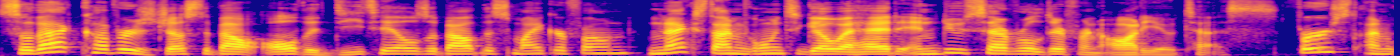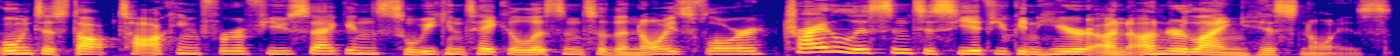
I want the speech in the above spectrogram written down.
So that covers just about all the details about this microphone. Next, I'm going to go ahead and do several different audio tests. First, I'm going to stop talking for a few seconds so we can take a listen to the noise floor. Try to listen to see if you can hear an underlying hiss noise.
